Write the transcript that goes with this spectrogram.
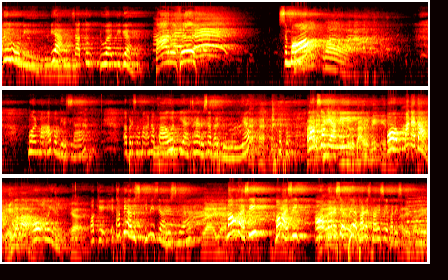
dulu Umi. Ya, satu, dua, tiga. Tarik. Oh. Mohon maaf pemirsa. Eh, Bersama anak PAUD ya saya harus sabar dulu ya. Langsung ya Mi. tarik Mi. ini. Oh mana ta? Ya iyalah. Oh, oh ya. Ya. Oke, eh, tapi harus gini sih harusnya. Ya, ya. Mau nggak sih? Mau nggak sih? Oh, Ya, baris ya, ya. ya, baris, baris ya, baris. Tarik, tarik.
